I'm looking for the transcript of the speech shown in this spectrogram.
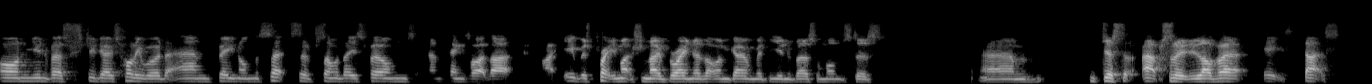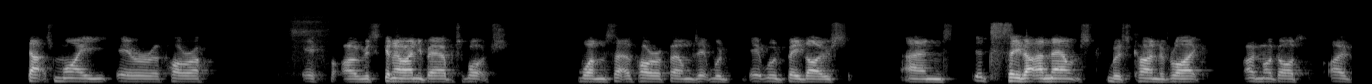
on Universal Studios Hollywood and been on the sets of some of these films and things like that, I, it was pretty much a no-brainer that I'm going with the Universal Monsters. Um, just absolutely love it. It's that's that's my era of horror. If I was going to only be able to watch one set of horror films, it would it would be those. And to see that announced was kind of like, oh my god, I've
